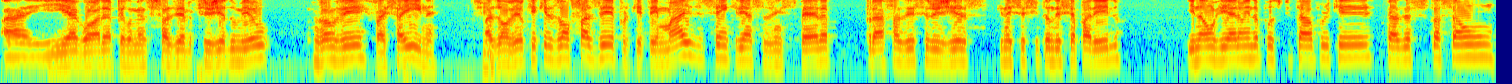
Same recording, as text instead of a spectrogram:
Aí agora, pelo menos fazer a cirurgia do meu, vamos ver, vai sair, né? Sim. Mas vamos ver o que, que eles vão fazer, porque tem mais de 100 crianças em espera para fazer cirurgias que necessitam desse aparelho e não vieram ainda para o hospital porque por causa dessa situação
